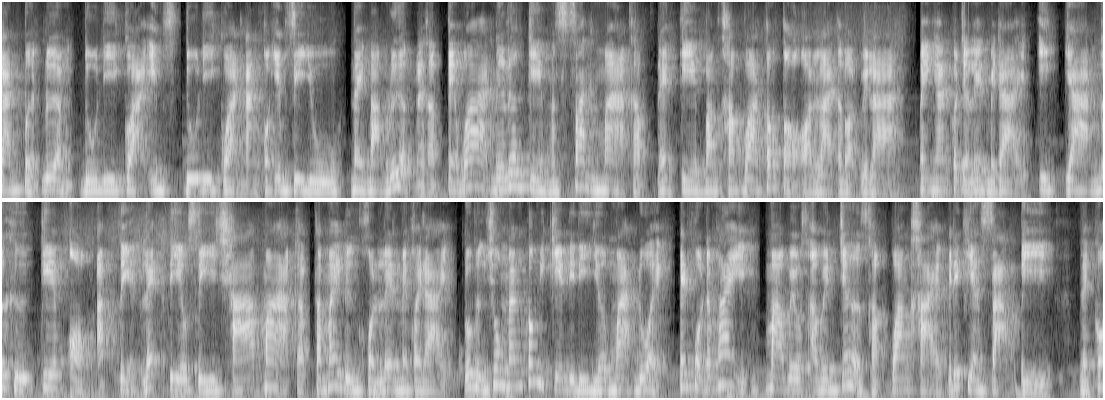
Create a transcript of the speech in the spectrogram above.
การเปิดเรื่องดูดีกว่า M ดูดีกว่าหนังของ MCU ในบางเรื่องนะครับ แต่ว่าในเรื่องเกมมันสั้นมากครับ และเกมบังคับว่าต้องต่อออนไลน์ตลอดเวลา ไม่งั้นก็จะเล่นไม่ได้ อีกอย่างก็คือเกมออกอัปเดตและ DLC ช้ามากครับทำให้ดึงคนเล่นไม่ค่อยได้ รวมถึงช่วงนั้นก็มีเกมดีๆเยอะมากด้วย เป็นผลทำให้ Marvel's Avengers ครับวางขายไปได้เพียง 3 ปีและก็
